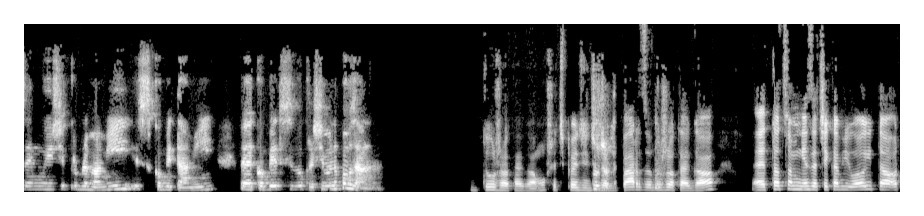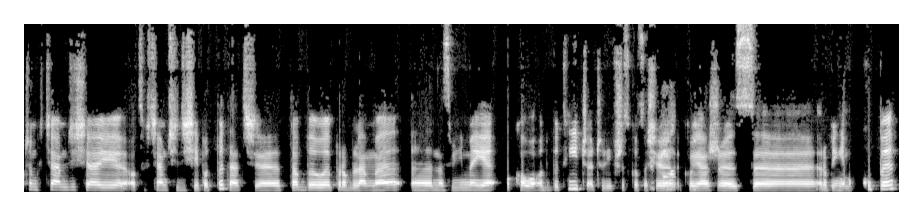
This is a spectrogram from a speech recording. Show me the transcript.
zajmuje się problemami z kobietami, kobiet w okresie menopauzalnym. Dużo tego, muszę Ci powiedzieć, dużo. że bardzo dużo tego. E, to, co mnie zaciekawiło i to, o czym chciałam dzisiaj, o co chciałam Cię dzisiaj podpytać, e, to były problemy, e, nazwijmy je około odbytnicze, czyli wszystko, co się kojarzy z robieniem kupy,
